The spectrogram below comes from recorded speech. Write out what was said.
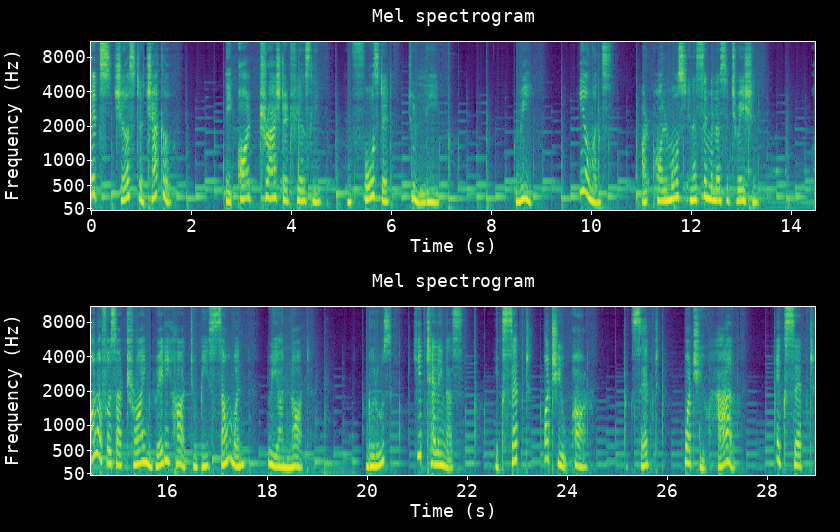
it's just a jackal. They all trashed it fiercely and forced it to leave. We, humans, are almost in a similar situation. All of us are trying very hard to be someone we are not. Gurus keep telling us accept what you are, accept what you have, accept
